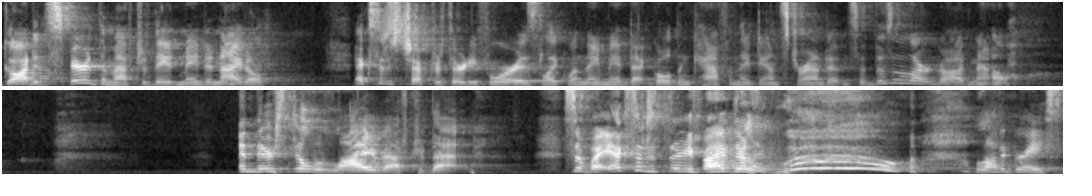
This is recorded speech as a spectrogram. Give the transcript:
God had spared them after they had made an idol. Exodus chapter 34 is like when they made that golden calf and they danced around it and said, This is our God now. And they're still alive after that. So by Exodus 35, they're like, Woo! A lot of grace.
